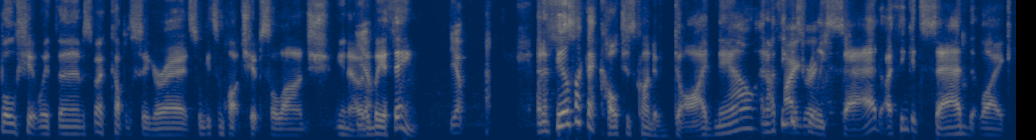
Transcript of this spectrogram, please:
bullshit with them, smoke a couple of cigarettes. We'll get some hot chips for lunch. You know, Yep. it'll be a thing. Yep. And it feels like that culture's kind of died now, and I think I it's agree. really sad. I think it's sad that like,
